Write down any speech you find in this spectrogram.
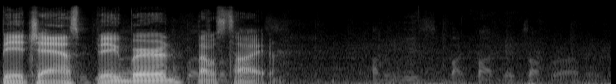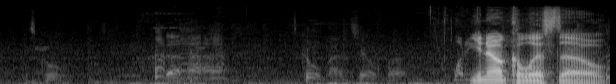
Bitch ass Big Bird. That was tight. You know, Callisto,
